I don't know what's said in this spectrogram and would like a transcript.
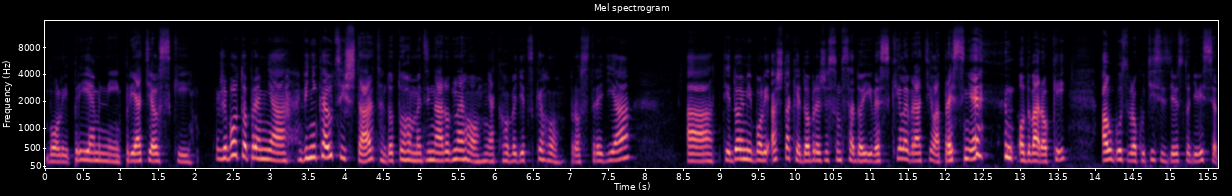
boli príjemní, priateľskí, Takže bol to pre mňa vynikajúci štart do toho medzinárodného nejakého vedeckého prostredia. A tie dojmy boli až také dobré, že som sa do Iveskyle vrátila presne o dva roky. August v roku 1992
